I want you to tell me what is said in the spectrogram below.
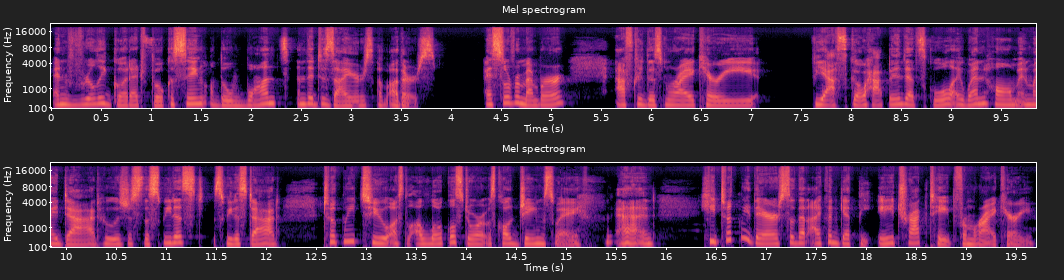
and really good at focusing on the wants and the desires of others. I still remember after this Mariah Carey fiasco happened at school, I went home and my dad, who was just the sweetest, sweetest dad, took me to a, a local store. It was called Jamesway. And he took me there so that I could get the 8-track tape from Mariah Carey.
